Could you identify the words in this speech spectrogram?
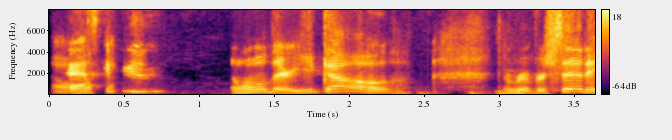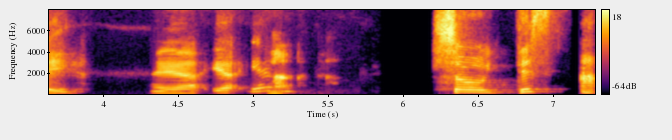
oh. Saskatoon. Oh, there you go, the River City. Yeah, yeah, yeah. So this, uh,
